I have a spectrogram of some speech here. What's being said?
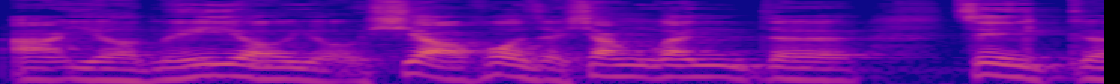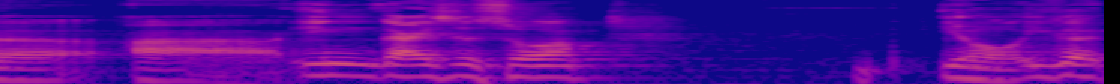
啊有没有有效或者相关的这个啊，应该是说有一个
